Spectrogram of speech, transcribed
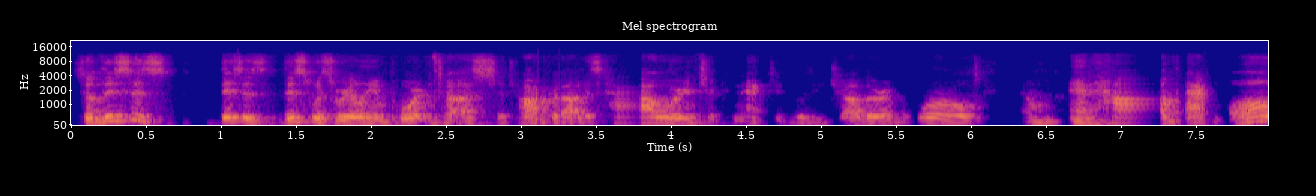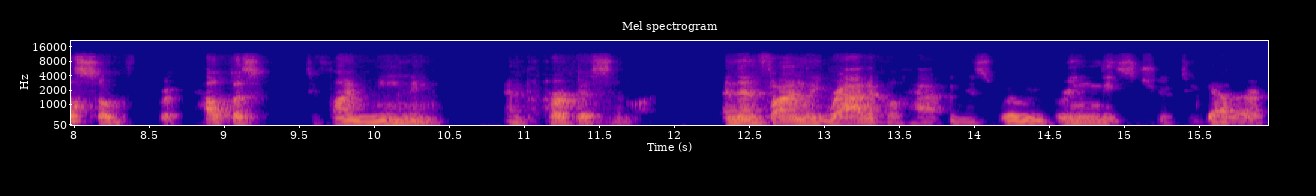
So this is this is this was really important to us to talk about is how we're interconnected with each other and the world and, and how that can also help us to find meaning and purpose in life. And then finally, radical happiness, where we bring these two together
